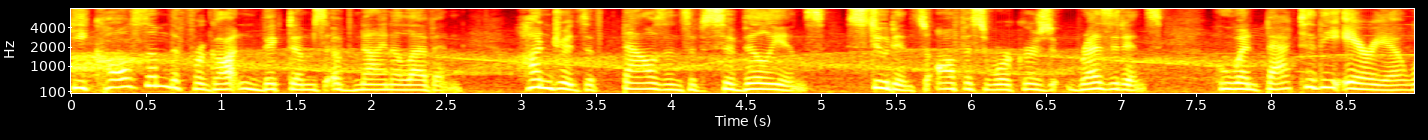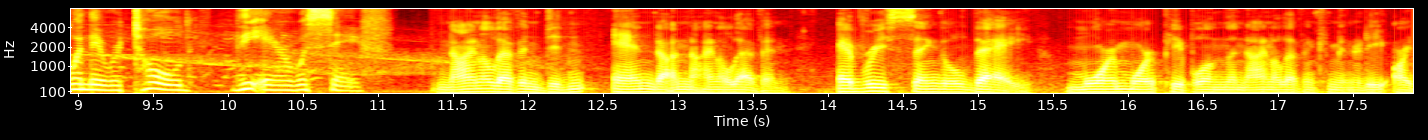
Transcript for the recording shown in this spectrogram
He calls them the forgotten victims of 9 11. Hundreds of thousands of civilians, students, office workers, residents who went back to the area when they were told the air was safe. 9 11 didn't end on 9 11. Every single day, more and more people in the 9 11 community are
